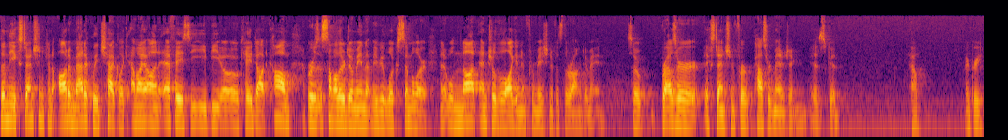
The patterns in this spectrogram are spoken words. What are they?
then the extension can automatically check, like, am I on facebook.com, or is it some other domain that maybe looks similar? And it will not enter the login information if it's the wrong domain. So browser extension for password managing is good. Yeah, I agree.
